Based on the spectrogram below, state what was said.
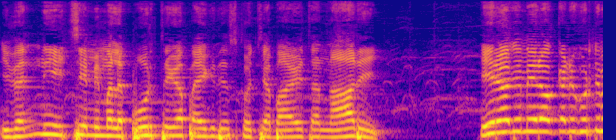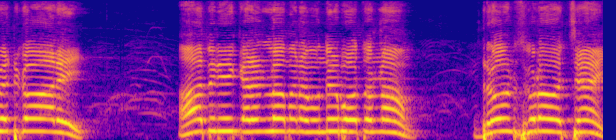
ఇవన్నీ ఇచ్చి మిమ్మల్ని పూర్తిగా పైకి తీసుకొచ్చే బాధ్యత నాది. ఈరోజు మీరు ఒక్కటి గుర్తుపెట్టుకోవాలి. ఆధునీకరణలో మనం ముందుకు పోతున్నాం. డ్రోన్స్ కూడా వచ్చాయి.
